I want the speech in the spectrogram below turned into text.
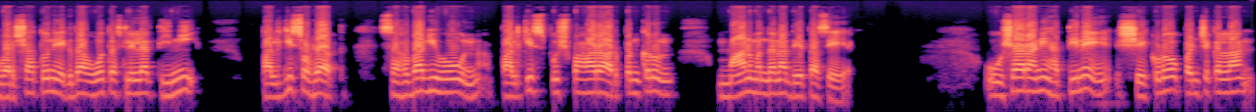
वर्षातून एकदा होत असलेल्या तिन्ही पालखी सोहळ्यात सहभागी होऊन पालखीस पुष्पहार अर्पण करून मानवंदना देत असे. उषा आणि हत्तीने शेकडो पंचकल्याण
